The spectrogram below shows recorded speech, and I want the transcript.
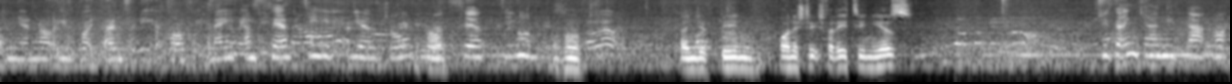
and you're not, you've got done for 8 o'clock at night. I'm 30 years old, not 13. Mhm. And you've been on the streets for 18 years. Do you think I need that much?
